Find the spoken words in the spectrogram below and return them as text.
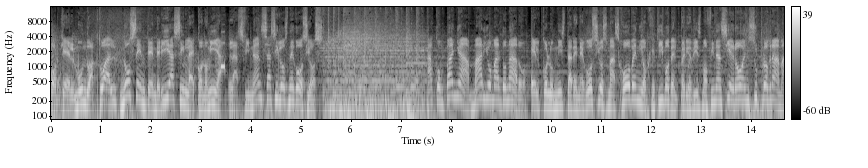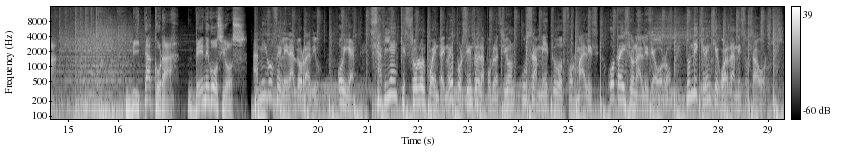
Porque el mundo actual no se entendería sin la economía, las finanzas y los negocios. Acompaña a Mario Maldonado, el columnista de negocios más joven y objetivo del periodismo financiero en su programa. Bitácora de negocios. Amigos del Heraldo Radio, oigan, ¿sabían que solo el 49% de la población usa métodos formales o tradicionales de ahorro? ¿Dónde creen que guardan esos ahorros?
